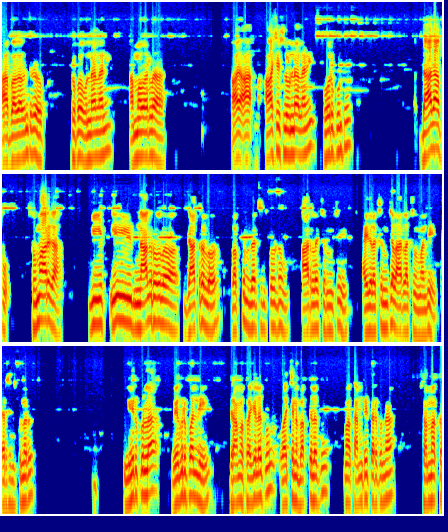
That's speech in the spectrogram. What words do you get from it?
ఆ భగవంతుడు కృప ఉండాలని అమ్మవార్ల ఆశీస్సులు ఉండాలని కోరుకుంటూ దాదాపు సుమారుగా ఈ ఈ నాలుగు రోజుల జాతరలో భక్తులు దర్శించుకోవడం ఆరు లక్షల నుంచి ఐదు లక్షల నుంచి ఆరు లక్షల మంది దర్శించుకున్నారు. నీరుకుల్ల వెగురుపల్లి గ్రామ ప్రజలకు వచ్చిన భక్తులకు మా కమిటీ తరఫున సమ్మక్క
